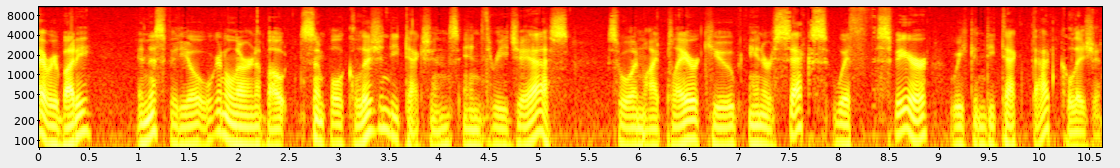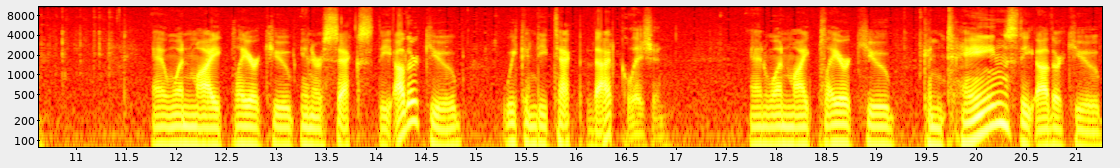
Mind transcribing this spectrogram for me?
everybody. In this video we're going to learn about simple collision detections in Three.js. So when my player cube intersects with the sphere we can detect that collision. And when my player cube intersects the other cube we can detect that collision. And when my player cube contains the other cube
